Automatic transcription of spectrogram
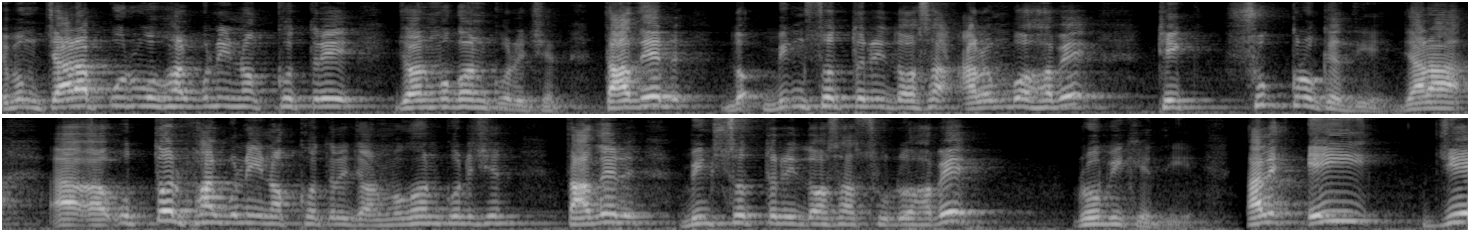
এবং যারা পূর্ব ফাল্গুনী নক্ষত্রে জন্মগ্রহণ করেছেন, তাদের বিংশোত্তরী দশা আরম্ভ হবে ঠিক শুক্রকে দিয়ে। যারা উত্তর ফাল্গুনী নক্ষত্রে জন্মগ্রহণ করেছেন, তাদের বিংশোত্তরী দশা শুরু হবে রবিকে দিয়ে। তাহলে এই যে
